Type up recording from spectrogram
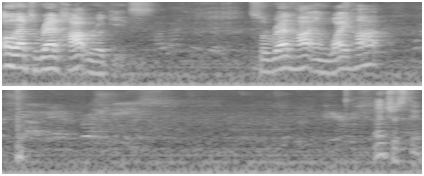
Oh, that's red hot rookies. So red hot and white hot. Interesting.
